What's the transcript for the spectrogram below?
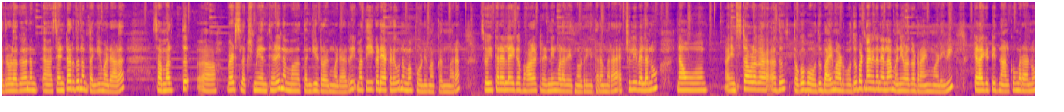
ಅದ್ರೊಳಗೆ ನಮ್ಮ ಸೆಂಟರ್ದು ನಮ್ಮ ತಂಗಿ ಮಾಡ್ಯಾಳ. ಸಮರ್ಥ ವೆಡ್ಸ್ ಲಕ್ಷ್ಮಿ ಅಂಥೇಳಿ ನಮ್ಮ ತಂಗಿ ಡ್ರಾಯಿಂಗ್ ಮಾಡ್ಯಾಳ್ರಿ. ಮತ್ತು ಈ ಕಡೆ ಆ ಕಡೆಗೂ ನಮ್ಮ ಪೂರ್ಣಿಮಾಕ್ಕನ ಮರ. ಸೊ ಈ ಥರ ಎಲ್ಲ ಈಗ ಭಾಳ ಟ್ರೆಂಡಿಂಗ್ ಒಳಗೈತೆ ನೋಡ್ರಿ ಈ ಥರ ಮರ. ಆ್ಯಕ್ಚುಲಿ ಇವೆಲ್ಲನೂ ನಾವು ಇನ್ಸ್ಟಾ ಒಳಗೆ ಅದು ತೊಗೋಬೋದು ಬೈ ಮಾಡ್ಬೋದು. ಬಟ್ ನಾವು ಇದನ್ನೆಲ್ಲ ಮನೆಯೊಳಗೆ ಡ್ರಾಯಿಂಗ್ ಮಾಡೀವಿ. ಕೆಳಗಿಟ್ಟಿದ್ದು ನಾಲ್ಕು ಮರನೂ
